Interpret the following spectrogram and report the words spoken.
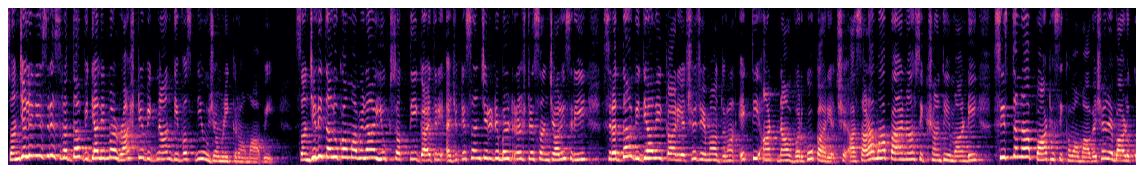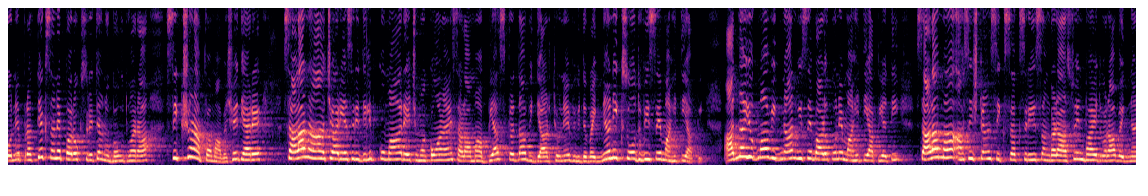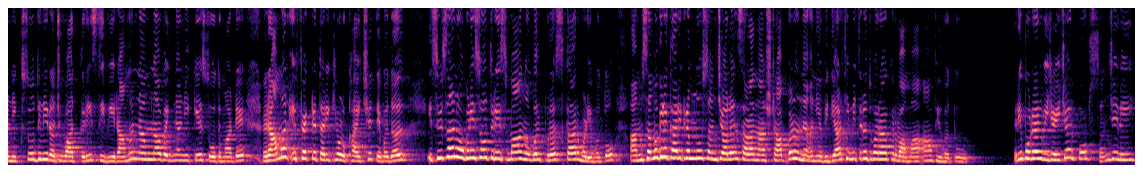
સંજેલીની શ્રી શ્રદ્ધા વિદ્યાલયમાં રાષ્ટ્રીય વિજ્ઞાન દિવસની ઉજવણી કરવામાં આવી. સંજેલી તાલુકામાં આવેલા Yug Shakti Gayatri education charitable trust સંચાલિત શ્રી શ્રદ્ધા વિદ્યાલય કાર્ય છે, જેમાં ધોરણ એકથી આઠના વર્ગો કાર્ય છે. આ શાળામાં પાયાના શિક્ષણથી માંડી શિસ્તના પાઠ શીખવવામાં આવે છે અને બાળકોને પ્રત્યક્ષ અને પરોક્ષ રીતે અનુભવ દ્વારા શિક્ષણ આપવામાં આવે છે. ત્યારે શાળાના આચાર્ય શ્રી દિલીપ કુમાર એચ મકવાણાએ શાળામાં અભ્યાસ કરતા વિદ્યાર્થીઓને વિવિધ વૈજ્ઞાનિક શોધ વિશે માહિતી આપી. આજના યુગમાં વિજ્ઞાન વિશે બાળકોને માહિતી આપી હતી. શાળામાં આસિસ્ટન્ટ શિક્ષક શ્રી સંગડા અશ્વિનભાઈ દ્વારા વૈજ્ઞાનિક શોધની રજૂઆત કરી સીવી રામન નામના વૈજ્ઞાનિકે શોધ માટે રામન ઇફેક્ટ તરીકે ઓળખાય છે તે બદલ ઈસવીસન ઓગણીસો ત્રીસમાં નોબેલ પુરસ્કાર મળ્યો હતો. આમ સમગ્ર કાર્યક્રમનું સંચાલન શાળાના સ્ટાફગણ અને અન્ય વિદ્યાર્થી મિત્ર દ્વારા કરવામાં આવ્યું હતું. રિપોર્ટર વિજય ચરપોટ, સંજેલી.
